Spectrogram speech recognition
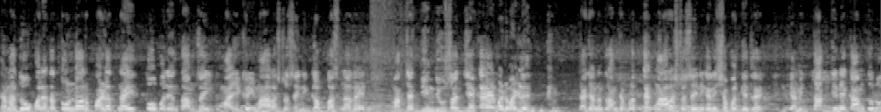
त्यांना जोपर्यंत तोंडावर पाडत नाही तोपर्यंत आमचा एक मा- एकही महाराष्ट्र सैनिक गप्प बसणार नाही. मागच्या तीन दिवसात जे काय बडबडले त्याच्यानंतर आमच्या प्रत्येक महाराष्ट्र सैनिकांनी शपथ घेतलाय की आम्ही ताकदीने काम करू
